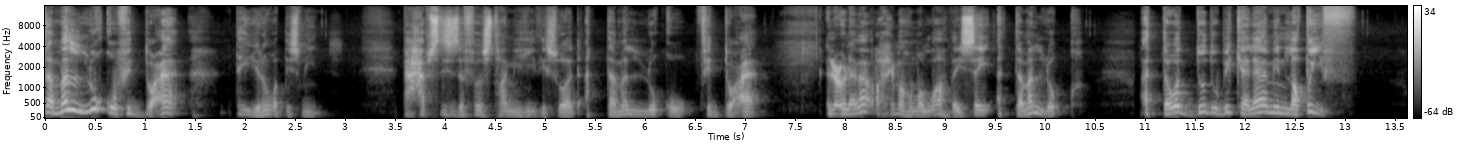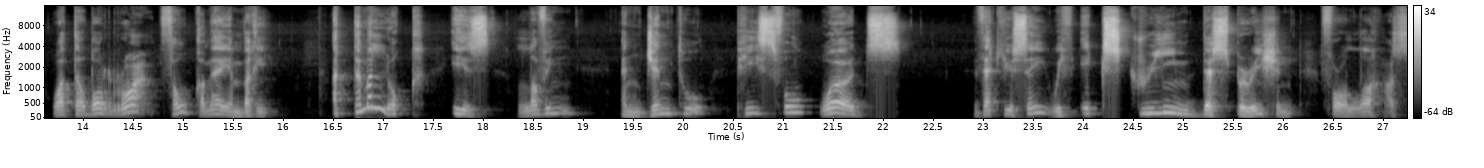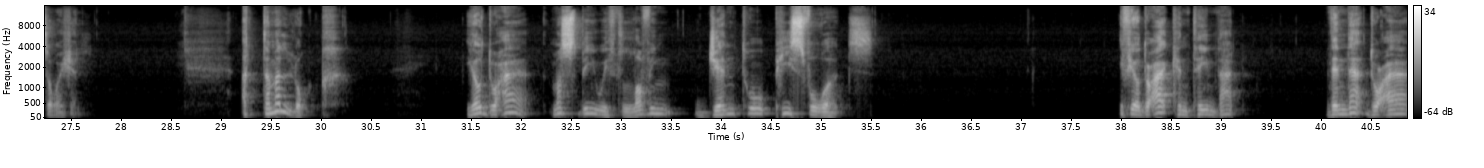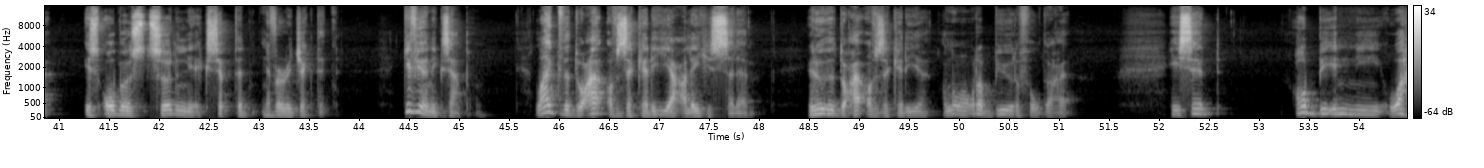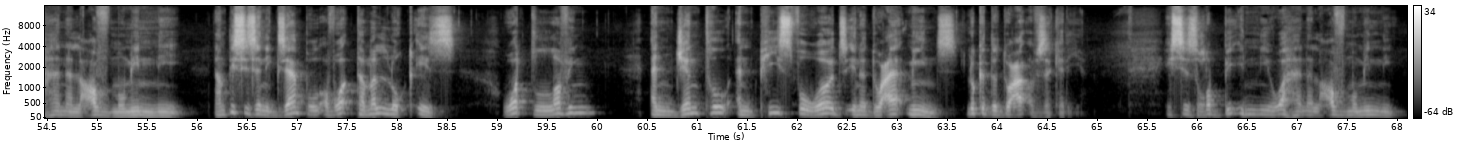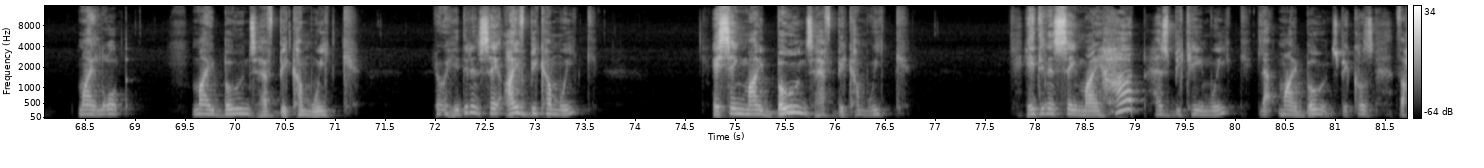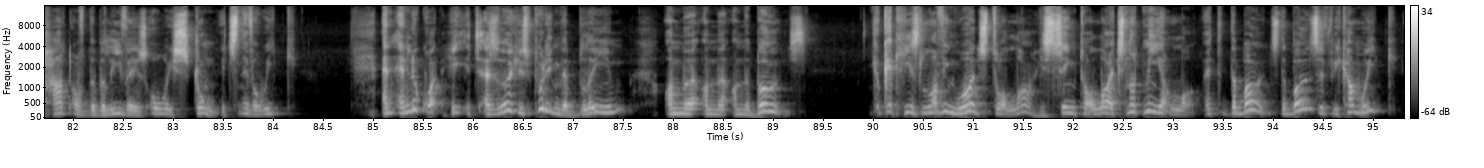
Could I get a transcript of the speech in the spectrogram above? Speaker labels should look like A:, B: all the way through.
A: التملق في الدعاء. You know what this means? Perhaps this is the first time you hear this word التملق في الدعاء. العلماء رحمهم الله they say التملق التودد بكلام لطيف وتضرع فوق ما ينبغي. التملق is loving and gentle, peaceful words that you say with extreme desperation for Allah Azza wa Jal. التملق Your dua must be with loving, gentle, peaceful words. If your dua contain that, then that dua is almost certainly accepted, never rejected. Give you an example. Like the dua of Zakaria alayhi salam. You know the dua of Zakaria? Allah, what a beautiful dua. He said, رب إني وهن العظم مني. Now this is an example of what tamalluq is. what loving and gentle and peaceful words in a dua means. Look at the dua of Zakaria. He says, Rabbi inni wahana al-'azmu minni. My Lord, my bones have become weak. No, he didn't say, I've become weak. He's saying, my bones have become weak. He didn't say, my heart has become weak. Like my bones, because the heart of the believer is always strong. It's never weak. And, and look what, he, it's as though he's putting the blame on the, on the, on the bones. Look at his loving words to Allah. He's saying to Allah, It's not me, Allah. It the bones. The bones have become weak.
